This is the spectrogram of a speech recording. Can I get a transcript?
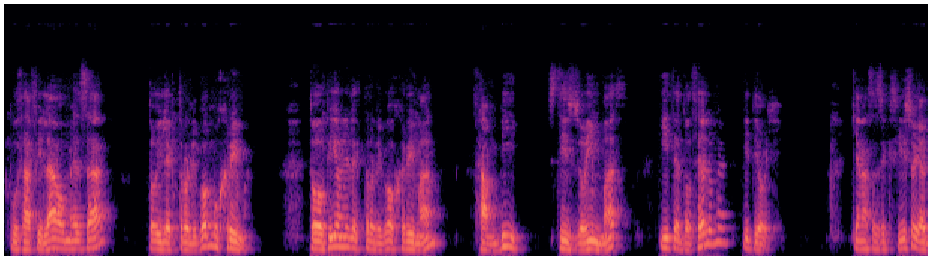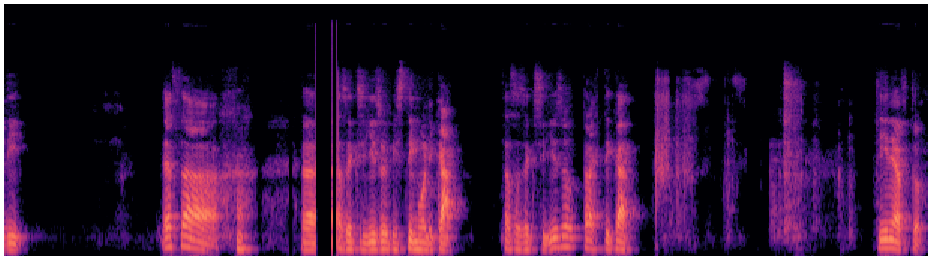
Που θα φυλάω μέσα το ηλεκτρονικό μου χρήμα. Το οποίο ηλεκτρονικό χρήμα θα μπει στη ζωή μας είτε το θέλουμε είτε όχι. Και να σας εξηγήσω γιατί. Δεν θα, ε, θα σας εξηγήσω επιστημονικά. Θα σας εξηγήσω πρακτικά. Τι είναι αυτό;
